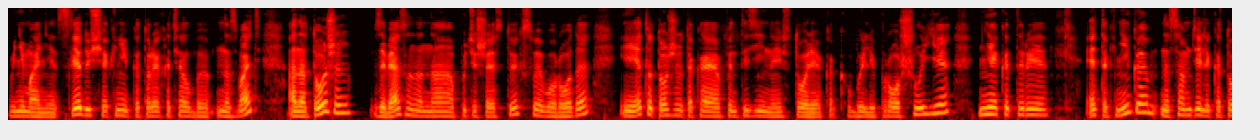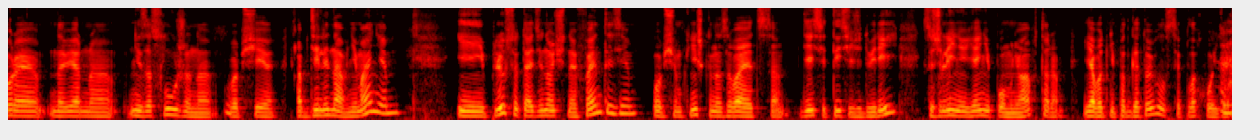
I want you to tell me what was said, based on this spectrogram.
Внимание, следующая книга, которую я хотел бы назвать, она тоже завязана на путешествиях своего рода, и это тоже такая фэнтезийная история, как были прошлые некоторые. Эта книга, на самом деле, которая, наверное, незаслуженно вообще обделена вниманием, и плюс это одиночная фэнтези. В общем, книжка называется «10 тысяч дверей». К сожалению, я не помню автора. Я вот не подготовился, плохой я.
